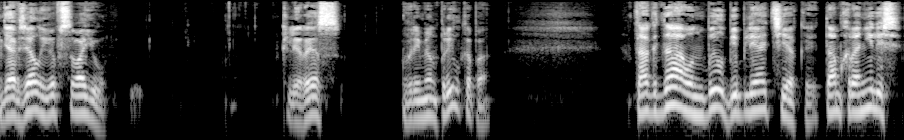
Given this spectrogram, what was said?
Я взял ее в свою. Клерес времен Прилкопа. Тогда он был библиотекой. Там хранились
